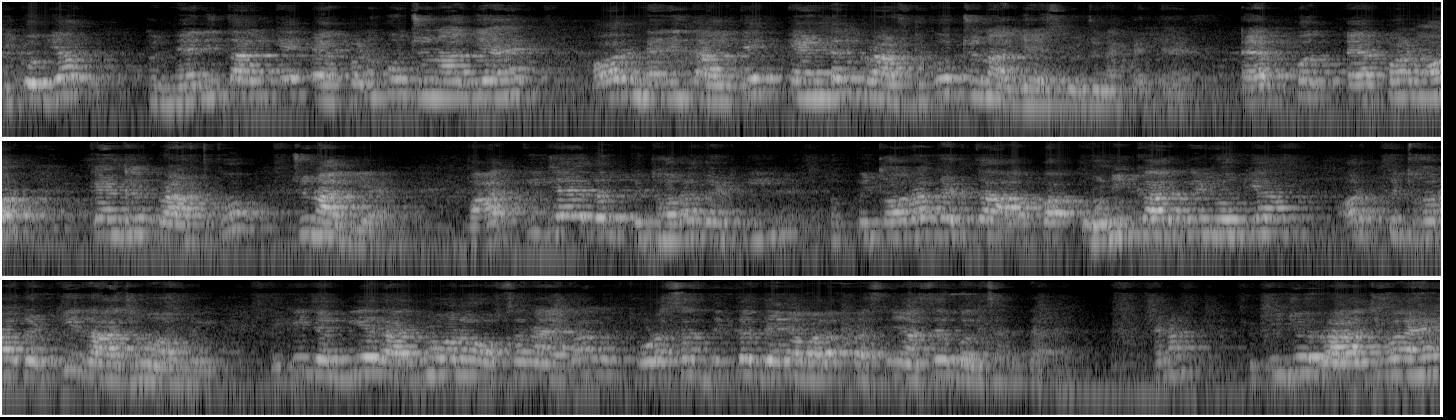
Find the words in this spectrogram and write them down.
ठीक हो गया? तो नैनीताल के एपन को चुना गया है और नैनीताल के कैंडल क्राफ्ट को चुना गया इसमें योजना के तहत एप्पल एपन और कैंडल क्राफ्ट को चुना गया है। बात की जाए अगर पिथौरागढ़ की तो पिथौरागढ़ का आपका ऊनी कारपेट हो गया और पिथौरागढ़ की राजमा हो गई। देखिए, जब ये राजमा वाला ऑप्शन आएगा तो थोड़ा सा दिक्कत देने वाला प्रश्न यहाँ से बन सकता है है ना? क्योंकि जो राजमा है,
